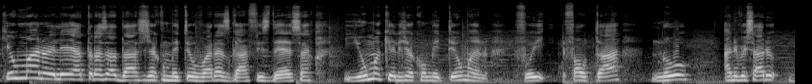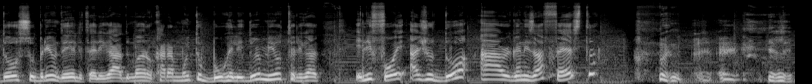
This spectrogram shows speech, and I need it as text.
Que o mano, ele é atrasadaço, já cometeu várias gafes dessa. E uma que ele já cometeu, mano, foi faltar no aniversário do sobrinho dele, tá ligado? Mano, o cara é muito burro, ele dormiu, tá ligado? Ele foi, ajudou a organizar a festa. Mano, ele.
